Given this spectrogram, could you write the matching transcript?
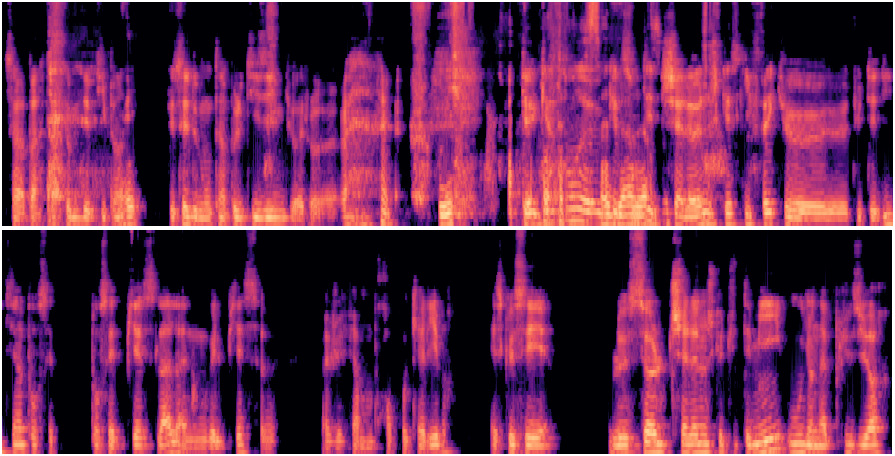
Ça va partir comme des petits pains. J'essaie de monter un peu le teasing, tu vois. oui. quels sont, quels sont tes challenges? Qu'est-ce qui fait que tu t'es dit, tiens, pour cette, pour cette pièce-là, la nouvelle pièce, bah, je vais faire mon propre calibre? Est-ce que c'est le seul challenge que tu t'es mis ou il y en a plusieurs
